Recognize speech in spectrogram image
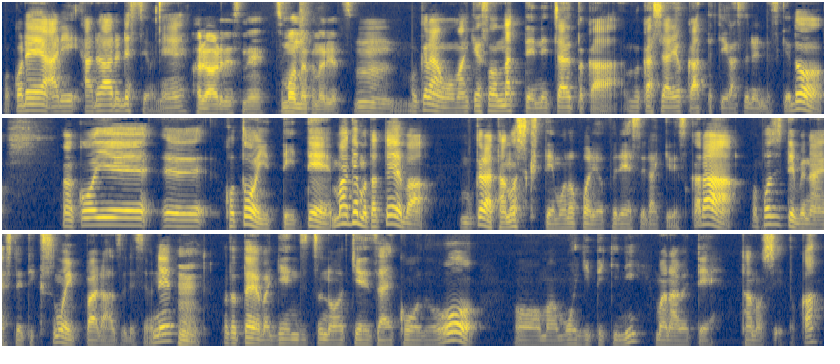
まあこれ、あり、あるあるですよね。あれあれですね。つまんなくなるやつ。うん。僕らも負けそうになって寝ちゃうとか、昔はよくあった気がするんですけど、まあこういう、えーことを言っていて、まあでも例えば、僕ら楽しくてモノポリをプレイするだけですから、まあポジティブなエステティクスもいっぱいあるはずですよね。うん。まあ例えば現実の経済行動を、おまあ模擬的に学べて楽しいとか、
